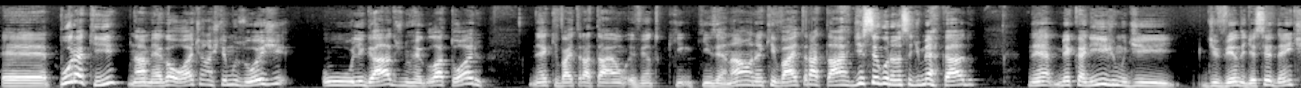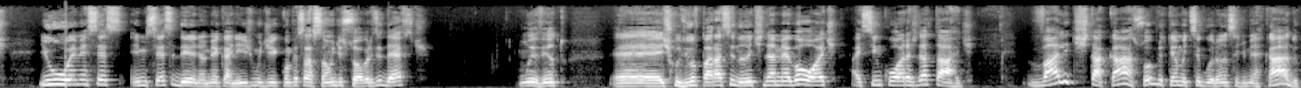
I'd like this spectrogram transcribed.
É, por aqui, na Megawatt, nós temos hoje o Ligados no Regulatório, né, que vai tratar, é um evento quinzenal, né, que vai tratar de segurança de mercado, né, mecanismo de, de venda de excedentes e o MCS, MCSD, né, o mecanismo de compensação de sobras e déficit, um evento é, exclusivo para assinantes da Megawatt às 5 horas da tarde. Vale destacar sobre o tema de segurança de mercado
